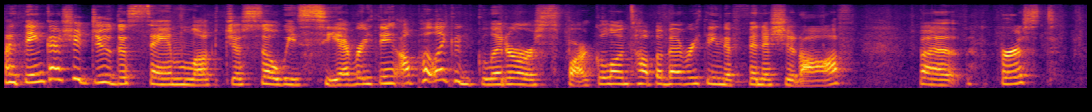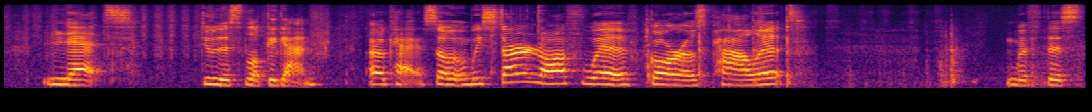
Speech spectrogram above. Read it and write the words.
I think I should do the same look just so we see everything. I'll put like a glitter or sparkle on top of everything to finish it off. But first, let's do this look again. Okay, so we started off with Gorou's palette with this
